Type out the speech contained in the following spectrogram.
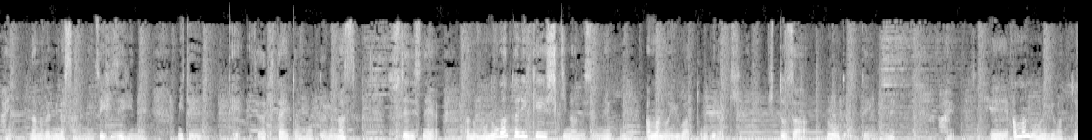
はい。なので皆さんね、ぜひぜひね、見ていっていただきたいと思っております。そしてですね、あの物語形式なんですよね。この天の岩とお開き。ヒット・ザ・ロードっていうのね。はい。えー、天の岩戸っ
